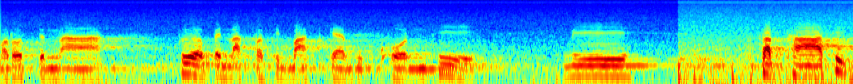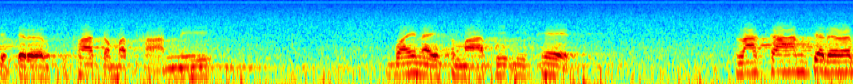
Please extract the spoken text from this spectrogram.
มารจนา เพื่อเป็นหลักปฏิบัติแก่บุคคลที่มีศรัทธาที่จะเจริญสุภากรรมฐานนี้ ไว้ในสมาธินิเทศ หลักการเจริญ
